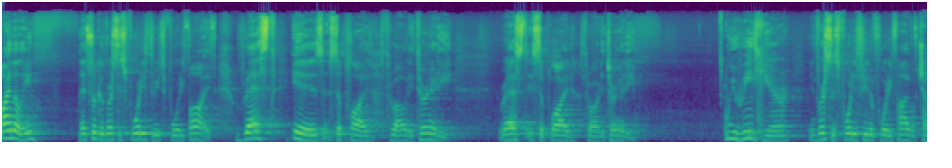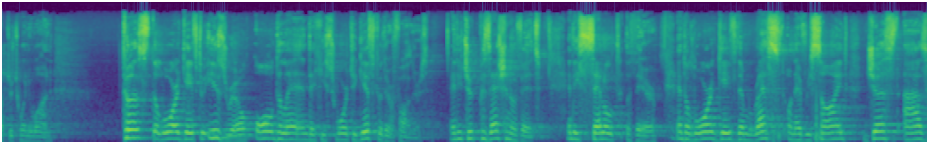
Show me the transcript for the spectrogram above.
Finally, let's look at verses 43 to 45. Rest is supplied throughout eternity. Rest is supplied throughout eternity. We read here in verses 43 to 45 of chapter 21 Thus the Lord gave to Israel all the land that he swore to give to their fathers, and he took possession of it and they settled there. And the Lord gave them rest on every side, just as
